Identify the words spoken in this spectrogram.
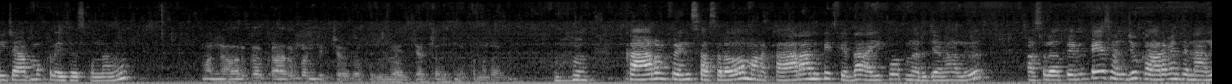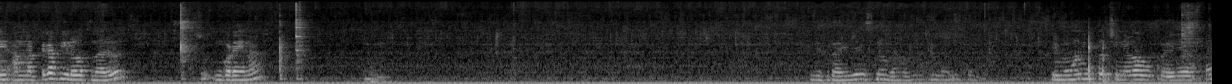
ఈ చేప ముక్కలు వేసేసుకున్నాము మొన్న ఎవరికో కారం పంపించాడు. ఫుల్ అడ్జస్ట్ అవుతుంది కారం ఫ్రెండ్స్ అసలు మన కారానికి ఫిదా అయిపోతున్నారు జనాలు. అసలు తింటే సంజు కారమే తినాలి అన్నట్టుగా ఫీల్ అవుతున్నారు. ఇంకోటైనా? ఇది ఫ్రై చేసిన బాగుంటుంది. ఈ మూడు ముక్కలు చిన్నబాబు ఫ్రై చేస్తే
